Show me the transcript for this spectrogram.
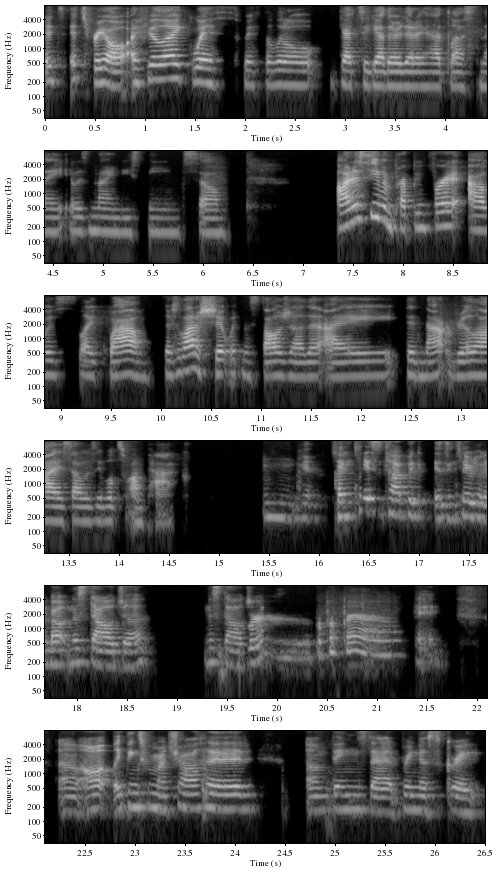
it's it's real. I feel like with with the little get together that I had last night, it was 90s themed. So honestly, even prepping for it, I was like, wow, there's a lot of shit with nostalgia that I did not realize I was able to unpack. Mhm, Yeah. So in case the topic is in clear, we're talking about nostalgia. Nostalgia. Okay. Um, all like things from our childhood, um, things that bring us great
